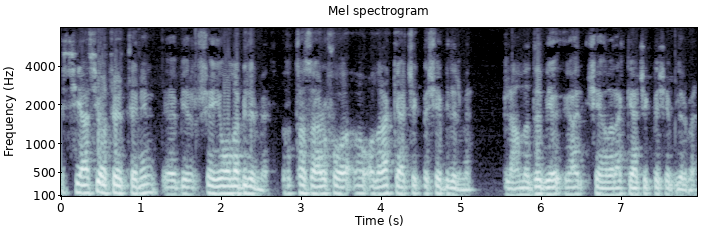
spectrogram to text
e, siyasi otoritenin e, bir şeyi olabilir mi? Tasarrufu olarak gerçekleşebilir mi? Planladığı bir şey olarak gerçekleşebilir mi?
